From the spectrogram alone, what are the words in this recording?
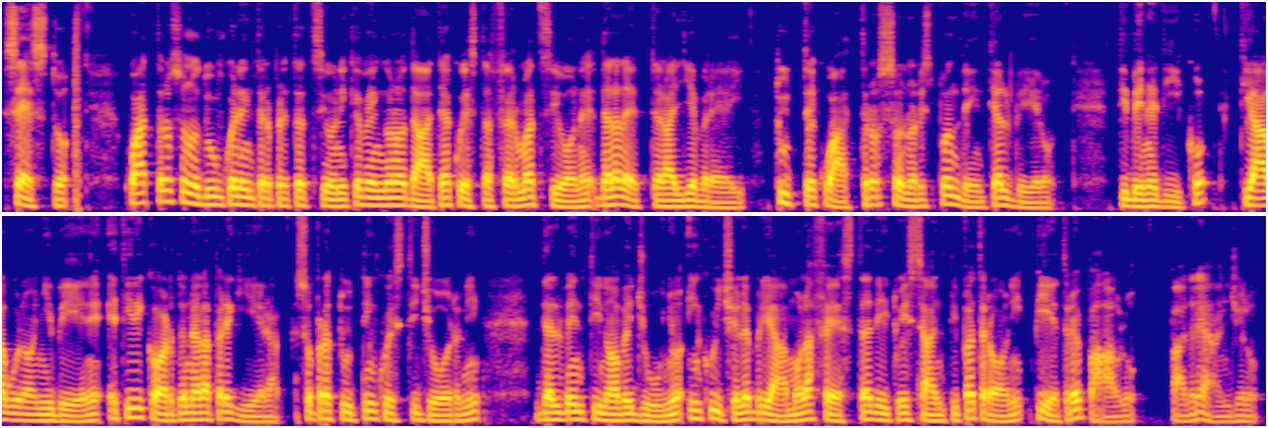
Sesto, quattro sono dunque le interpretazioni che vengono date a questa affermazione della lettera agli ebrei. Tutte e quattro sono rispondenti al vero. Ti benedico, ti auguro ogni bene e ti ricordo nella preghiera, soprattutto in questi giorni del 29 giugno in cui celebriamo la festa dei tuoi santi patroni Pietro e Paolo. Padre Angelo.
